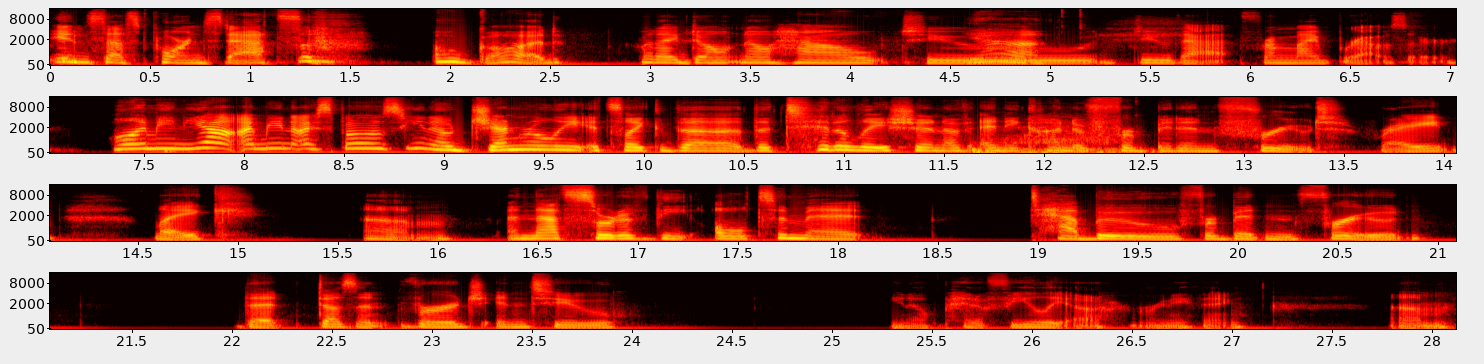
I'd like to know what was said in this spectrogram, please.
incest porn stats. Oh god. but I don't know how to Yeah. do that from my browser. Well, I mean, yeah, I mean, I suppose, you know, generally it's like the the titillation of any kind of forbidden fruit, right? Like um and that's sort of the ultimate taboo forbidden fruit that doesn't verge into you know, pedophilia or anything. Um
